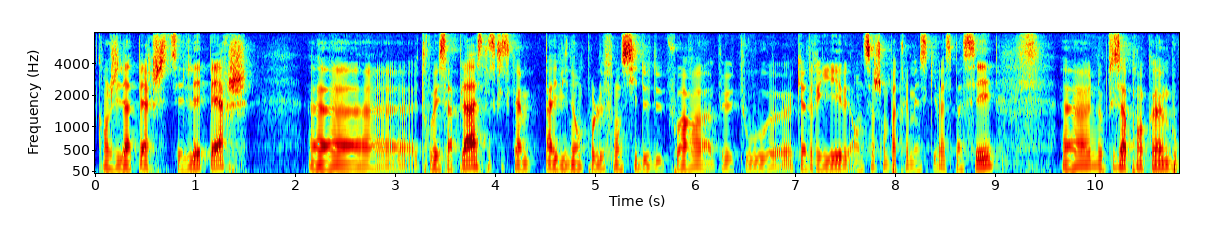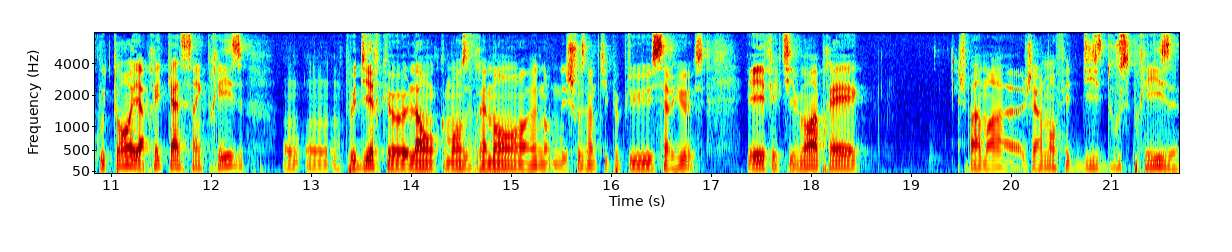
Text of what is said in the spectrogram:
quand je dis la perche, c'est les perches, euh, trouver sa place, parce que c'est quand même pas évident pour le aussi de, pouvoir un peu tout euh, quadriller en ne sachant pas très bien ce qui va se passer. donc tout ça prend quand même beaucoup de temps. Et après 4-5 prises, on, on, peut dire que là, on commence vraiment dans des choses un petit peu plus sérieuses. Et effectivement, après, je sais pas moi, généralement on fait 10-12 prises.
